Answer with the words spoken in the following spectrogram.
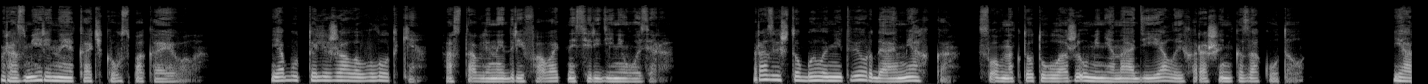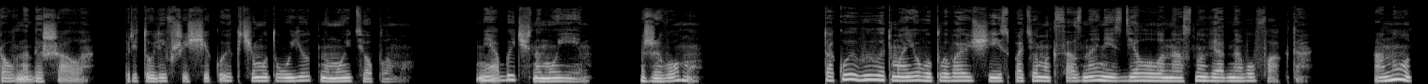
Размеренная качка успокаивала. Я будто лежала в лодке, оставленной дрейфовать на середине озера. Разве что было не твердо, а мягко, словно кто-то уложил меня на одеяло и хорошенько закутал. Я ровно дышала, притулившись щекой к чему-то уютному и теплому необычному и живому. Такой вывод мое выплывающее из потемок сознание сделало на основе одного факта. Оно,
